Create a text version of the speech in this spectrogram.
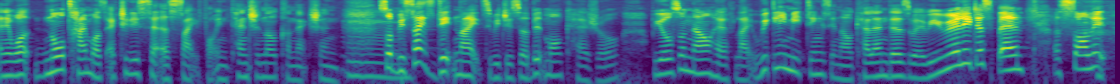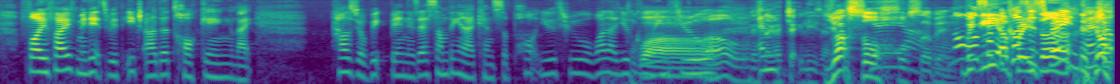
and it was no time was actually set aside for intentional connection. Mm. So besides date nights, which is a bit more casual, we also now have like weekly meetings in our calendars where we really just spend a solid 45 minutes with each other talking like how's your week been? Is there something I can support you through? What are you going Wow. through? Wow. There's And- like a checklist. ah. You are so wholesome, eh. No, Weekly also because it's very appraisal. You are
